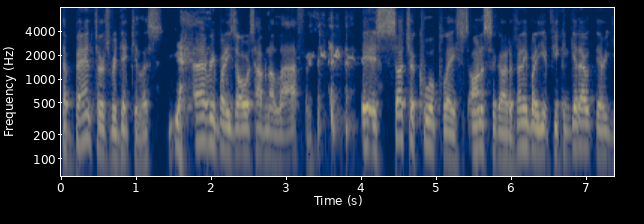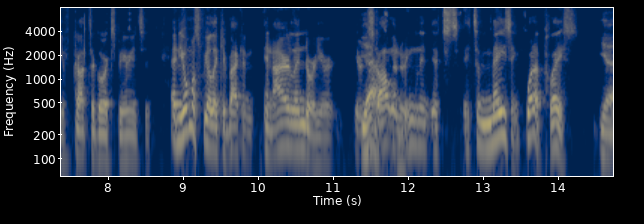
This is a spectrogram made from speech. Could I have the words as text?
The banter's ridiculous. Yeah. Everybody's always having a laugh. It is such a cool place. Honest to God, if anybody, if you can get out there, you've got to go experience it. And you almost feel like you're back in, in Ireland or you're you're in Scotland or England. It's it's amazing. What a place. Yeah,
